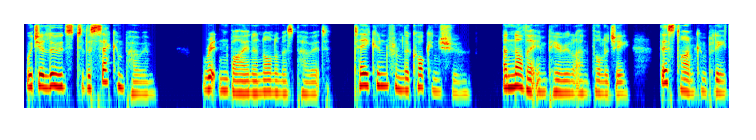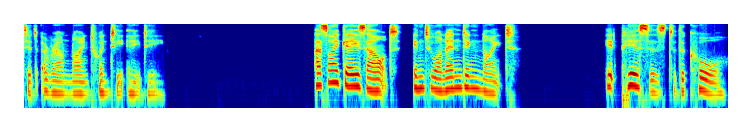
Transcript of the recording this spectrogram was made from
which alludes to the second poem written by an anonymous poet, taken from the Kokinshu, another imperial anthology, this time completed around 920 AD. As I gaze out into unending night, it pierces to the core.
